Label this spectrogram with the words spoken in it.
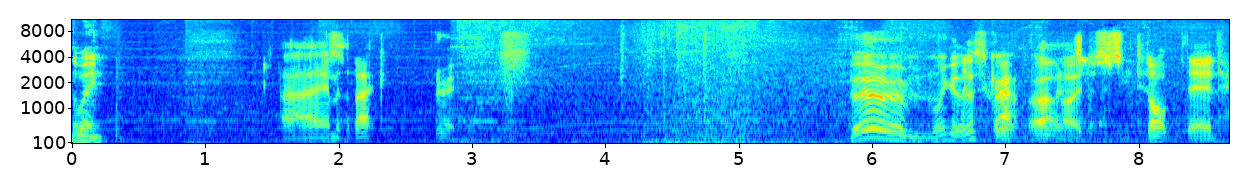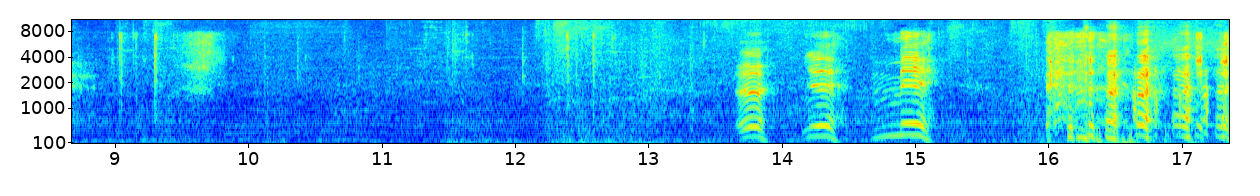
the wing. I'm at the back. Boom! Look at this guy. crap, Oh, I just just- stopped dead. Uh, yeah, meh.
